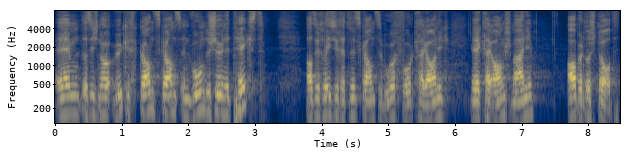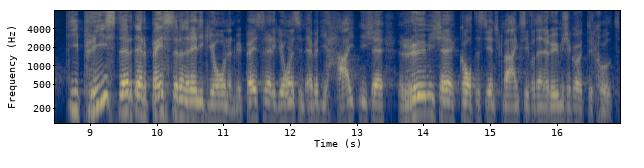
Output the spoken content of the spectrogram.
Ähm, das ist noch wirklich ganz, ganz ein wunderschöner Text. Also ich lese euch jetzt nicht das ganze Buch vor, keine Ahnung, äh, keine Angst meine ich. Aber da steht, die Priester der besseren Religionen, mit besseren Religionen sind eben die heidnische, römische Gottesdienst gemeint von diesen römischen Götterkult,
